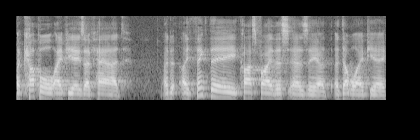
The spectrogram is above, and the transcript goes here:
a couple IPAs I've had. I, I think they classify this as a, a, a double IPA.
